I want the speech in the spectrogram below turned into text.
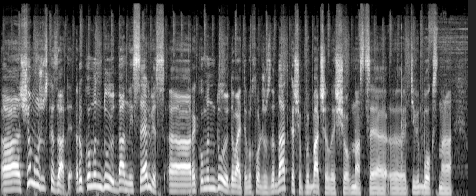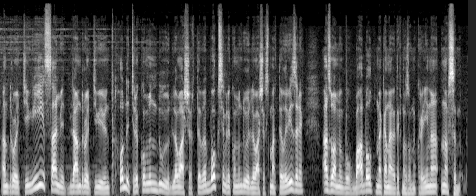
А, що можу сказати? Рекомендую даний сервіс. А, рекомендую, давайте виходжу з додатка, щоб ви бачили, що в нас це е, TV-бокс на Android TV. Самі для Android TV він підходить. Рекомендую для ваших ТВ-боксів, рекомендую для ваших смарт-телевізорів. А з вами був Бабл на каналі Технозон Україна. На все добре.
